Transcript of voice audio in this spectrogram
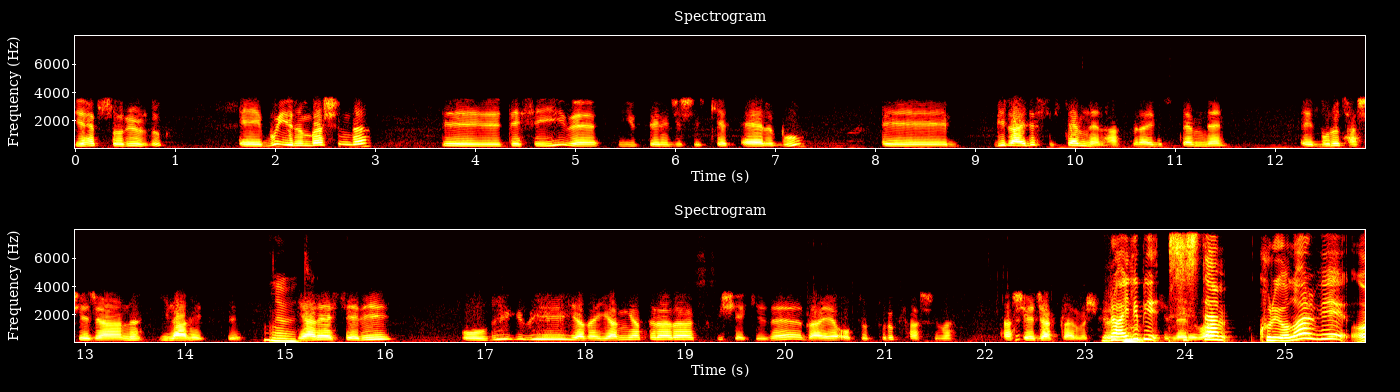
diye hep soruyorduk. E, bu yılın başında e, DSİ ve yüklenici şirket eğer bu e, bir aylı sistemle, has bir aylı sistemle e, bunu taşıyacağını ilan etti. Evet. Yani eseri olduğu gibi ya da yan yatırarak bir şekilde raya oturtturup taşıma taşıyacaklarmış. Böyle Raylı bir sistem var kuruyorlar ve e,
